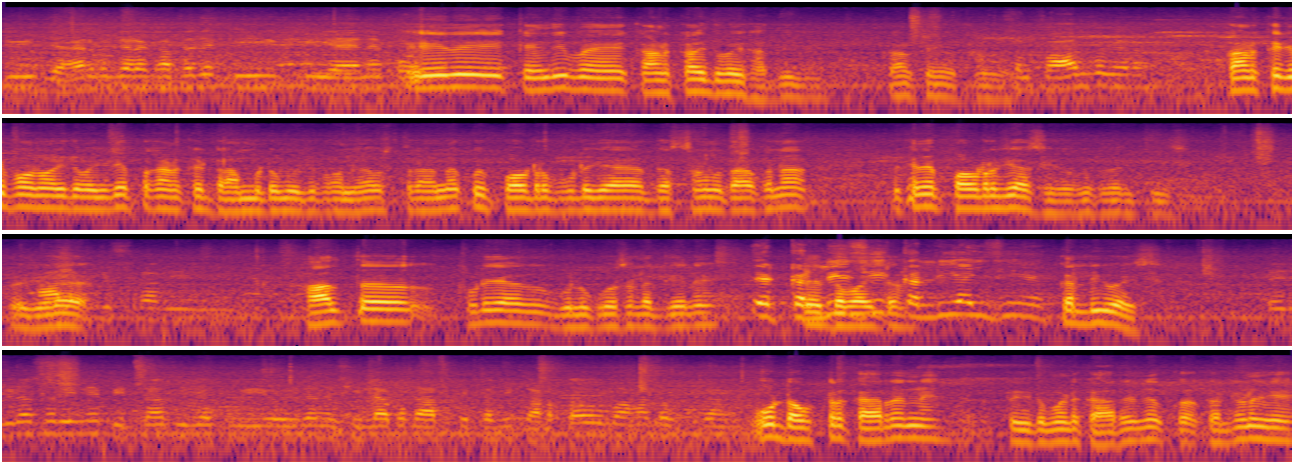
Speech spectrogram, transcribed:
ਕੀ ਜ਼ਹਿਰ ਵਗੈਰਾ ਖਾਦਾ ਜਾਂ ਕੀ ਕੀ ਹੈ ਇਹਨੇ ਇਹਦੇ ਕਹਿੰਦੀ ਮੈਂ ਕਣਕ ਵਾਲੀ ਦਵਾਈ ਖਾਧੀ ਜੀ ਕਣਕ ਚ ਖਾਣ। ਸਲਫਾਤ ਵਗੈਰਾ? ਕਣਕ 'ਚ ਪਾਉਣ ਵਾਲੀ ਦਵਾਈ ਜਿਹੜੇ ਆਪਾਂ ਕਣਕ ਡਰਮ ਡਰਮ 'ਚ ਪਾਉਂਦੇ ਆ ਉਸ ਤਰ੍ਹਾਂ ਨਾ ਕੋਈ ਪਾਊਡਰ ਪੂਡਰ ਜਾਂ ਦੱਸਣ ਮੁਤਾਬਕ ਨਾ ਕਹਿੰਦੇ ਪਾਊਡਰ ਜਿਹਾ ਸੀਗਾ ਕੋਈ ਪਤਾ ਨਹੀਂ ਕੀ ਸੀ। ਜਿਹੜਾ ਕਿਸ ਤਰ੍ਹਾਂ ਦੀ ਹਾਲਤ ਥੋੜਾ ਜਿਹਾ ਗਲੂਕੋਸ ਲੱਗੇ ਨੇ ਇਹ ਕੱਲੀ ਸੀ ਕੱਲੀ ਆਈ ਸੀ ਇਹ? ਕੱਲੀ ਹੋਈ ਸੀ। ਤੇ ਜਿਹੜਾ ਸਰ ਇਹਨੇ ਪੀਤਾ ਸੀਗਾ ਕੋਈ ਉਹਦਾ ਨਸ਼ੀਲਾ ਪਦਾਰਥ ਪੀਤਾ ਸੀ ਕੱਢਤਾ ਉਹ ਬਾਹਰ ਡਾਕਟਰਾਂ ਨੇ? ਉਹ ਡਾਕਟਰ ਕਰ ਰਹੇ ਨੇ ਟ੍ਰੀਟਮੈਂਟ ਕਰ ਰਹੇ ਨੇ ਕ- ਕੱਢਣਗੇ।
